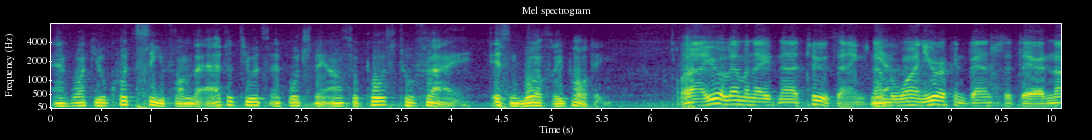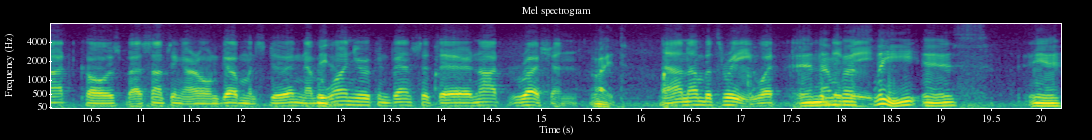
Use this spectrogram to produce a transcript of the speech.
and what you could see from the altitudes at which they are supposed to fly isn't worth reporting. Well, now, you eliminate now two things. Number Yeah. one, you're convinced that they're not caused by something our own government's doing. Number Yes. one, you're convinced that they're not Russian. Right. Now, number three, what Uh, number three is a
